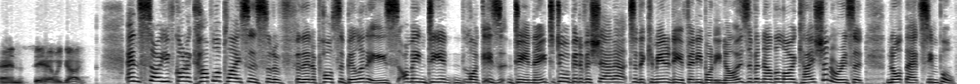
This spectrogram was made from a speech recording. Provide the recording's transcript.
and see how we go. And so you've got a couple of places sort of that are possibilities. I mean, do you like is do you need to do a bit of a shout out to the community if anybody knows of another location, or is it not that simple?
